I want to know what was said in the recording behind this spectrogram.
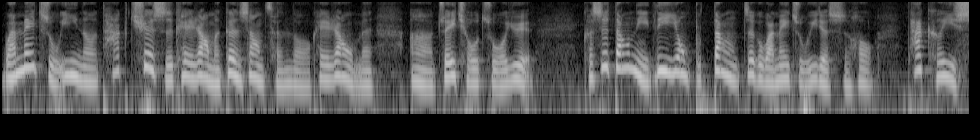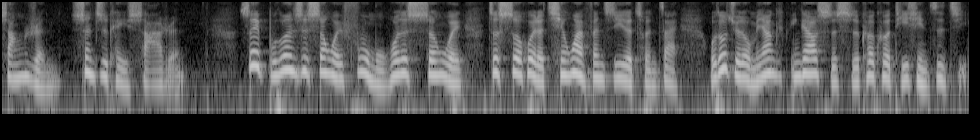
完美主义呢，它确实可以让我们更上层楼，可以让我们呃追求卓越。可是当你利用不当这个完美主义的时候，它可以伤人，甚至可以杀人。所以不论是身为父母，或是身为这社会的千万分之一的存在，我都觉得我们要应该要时时刻刻提醒自己，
